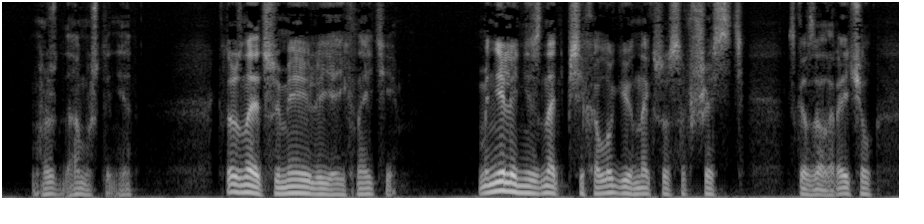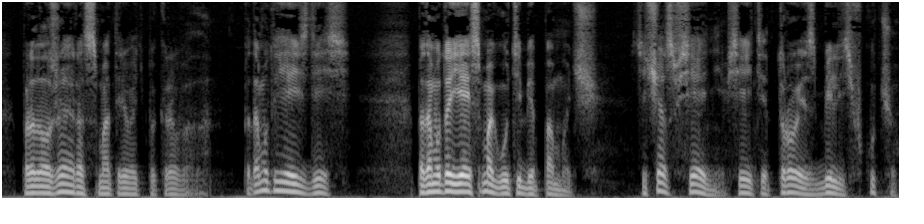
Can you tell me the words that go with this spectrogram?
— Может, да, может и нет. Кто знает, сумею ли я их найти. Мне ли не знать психологию Нексусов-6 —— сказала Рэйчел, продолжая рассматривать покрывало. — Потому-то я и здесь. Потому-то я и смогу тебе помочь. Сейчас все они, все эти трое сбились в кучу,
